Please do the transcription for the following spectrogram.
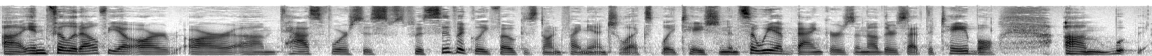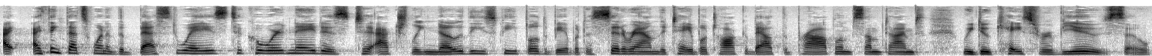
Uh, in Philadelphia, our our um, task force is specifically focused on financial exploitation, and so we have bankers and others at the table. Um, I, I think that's one of the best ways to coordinate is to actually know these people, to be able to sit around the table, talk about the problem. Sometimes we do case reviews So,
